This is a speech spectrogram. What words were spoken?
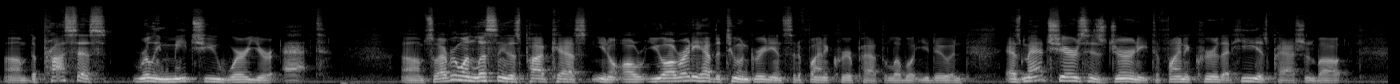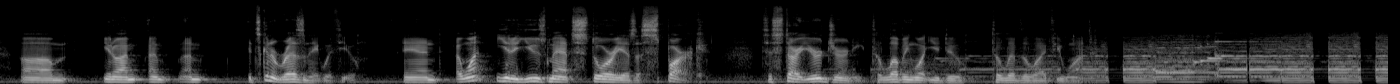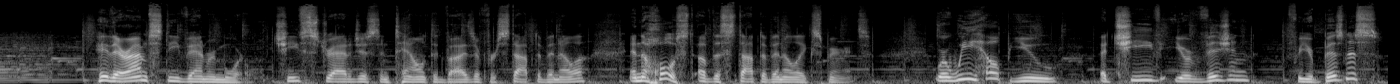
Um, the process really meets you where you're at. Um, so everyone listening to this podcast, you know, you already have the two ingredients to define a career path to love what you do. And as Matt shares his journey to find a career that he is passionate about, um, you know, I'm, I'm, I'm it's going to resonate with you. And I want you to use Matt's story as a spark to start your journey to loving what you do, to live the life you want. Hey there, I'm Steve Van Remortel, Chief Strategist and Talent Advisor for Stop the Vanilla and the host of the Stop the Vanilla Experience, where we help you achieve your vision for your business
